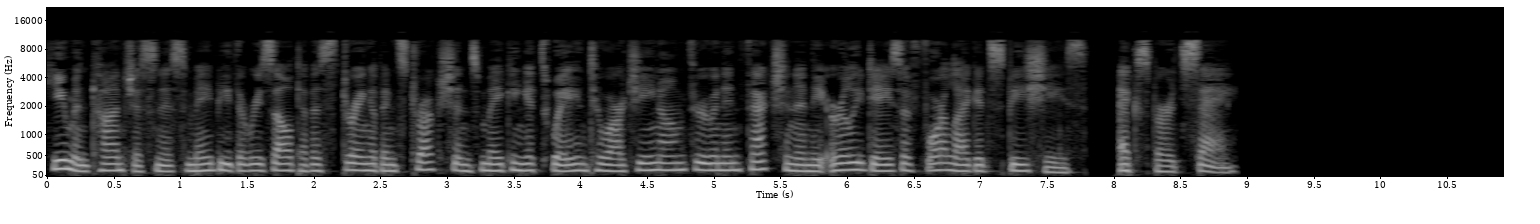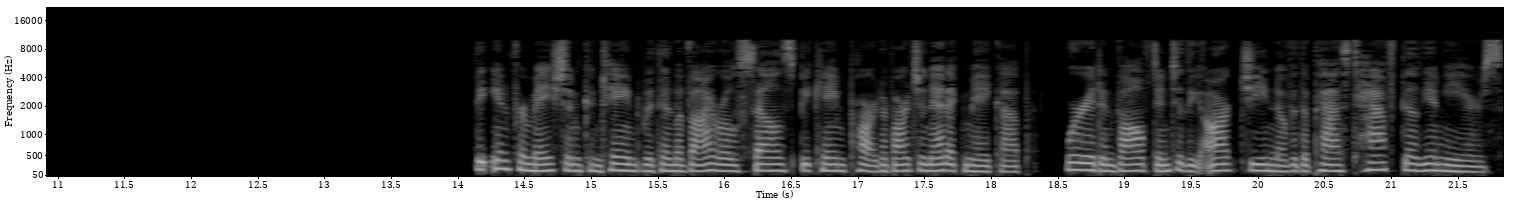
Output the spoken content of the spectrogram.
Human consciousness may be the result of a string of instructions making its way into our genome through an infection in the early days of four legged species, experts say. The information contained within the viral cells became part of our genetic makeup, where it evolved into the ARC gene over the past half billion years.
